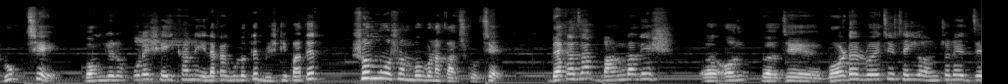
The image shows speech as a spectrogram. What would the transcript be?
ঢুকছে বঙ্গের ওপরে, সেইখানে এলাকাগুলোতে বৃষ্টিপাতের সমূহ সম্ভাবনা কাজ করছে। দেখা যাক বাংলাদেশ যে বর্ডার রয়েছে, সেই অঞ্চলের যে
